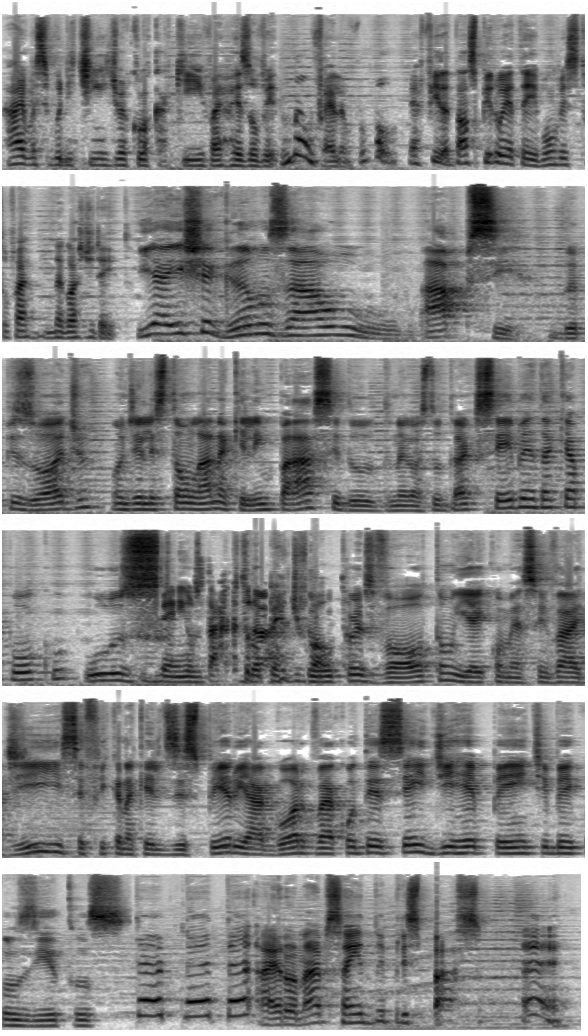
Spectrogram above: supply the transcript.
Ai, vai ser bonitinha, a gente vai colocar aqui e vai resolver. Não, velho. Pô, minha filha, dá umas piruetas aí. Vamos ver se tu faz o negócio direito. E aí chegamos ao ápice do episódio, onde eles estão lá naquele impasse do, do negócio do Darksaber. Daqui a pouco os Vem os Dark Troopers de volta. Troopers voltam e aí começam a invadir e você fica naquele desespero. E agora o que vai acontecer? E de repente, baconzitos, Tá, tá, tá. A aeronave saindo do espaço. É.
